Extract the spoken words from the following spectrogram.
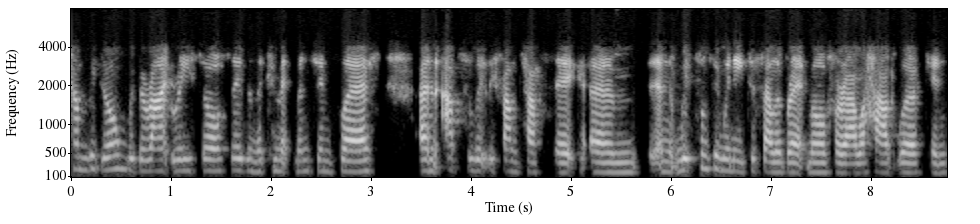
can be done with the right resources and the commitment in place, and absolutely fantastic, um, and with something we need to celebrate more for our hard-working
